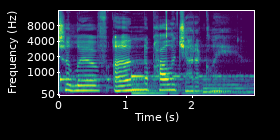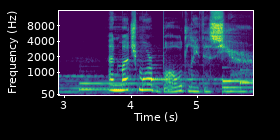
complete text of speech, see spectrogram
To live unapologetically and much more boldly this year.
